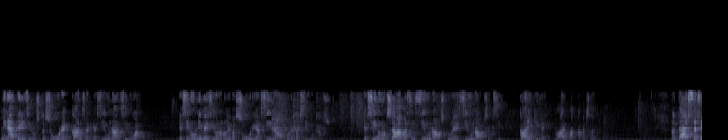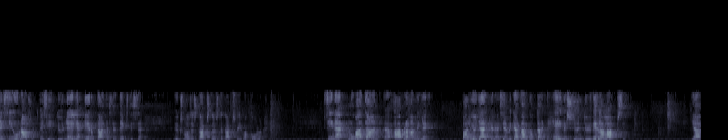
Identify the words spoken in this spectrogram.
Minä teen sinusta suuren kansan ja siunaan sinua, ja sinun nimesi on oleva suuri ja siinä on oleva siunaus. Ja sinun saamasi siunaus tulee siunaukseksi kaikille maailman kansoille. No tässä se siunaus nyt esiintyy neljä kertaa tässä tekstissä 1 Mooses 12, 2-3. Siinä luvataan Abrahamille paljon jälkeläisiä, mikä tarkoittaa, että heille syntyy vielä lapsi. Ja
